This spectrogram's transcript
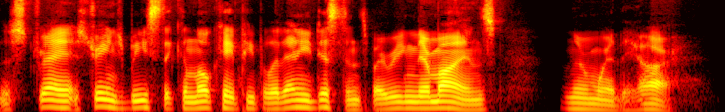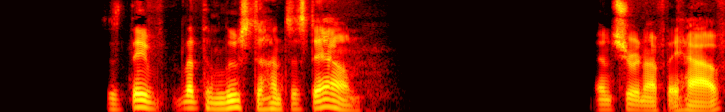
the strange, strange beasts that can locate people at any distance by reading their minds and learn where they are. They've let them loose to hunt us down. And sure enough, they have.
